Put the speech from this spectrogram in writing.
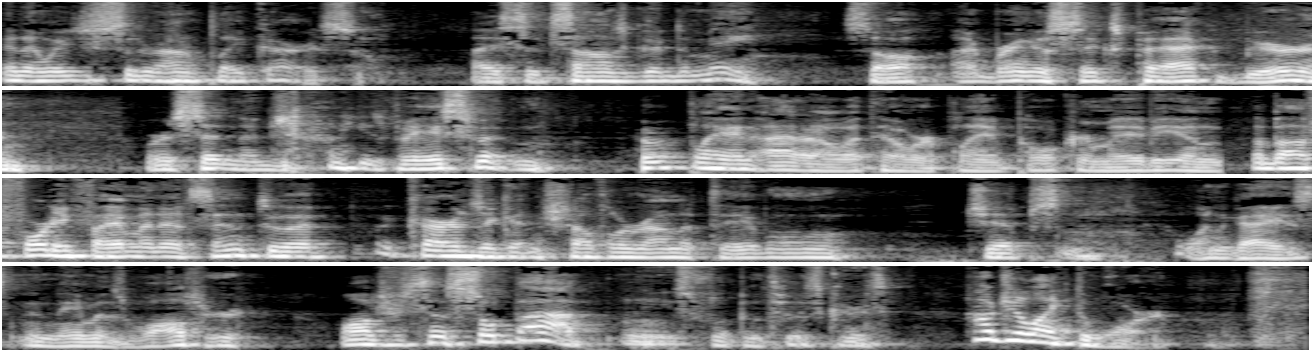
and then we just sit around and play cards. So I said, Sounds good to me. So I bring a six pack of beer, and we're sitting in Johnny's basement, and we're playing, I don't know what the hell we're playing, poker maybe. And about 45 minutes into it, the cards are getting shuffled around the table, chips. And one guy's name is Walter. Walter says, So, Bob, and he's flipping through his cards, how'd you like the war?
